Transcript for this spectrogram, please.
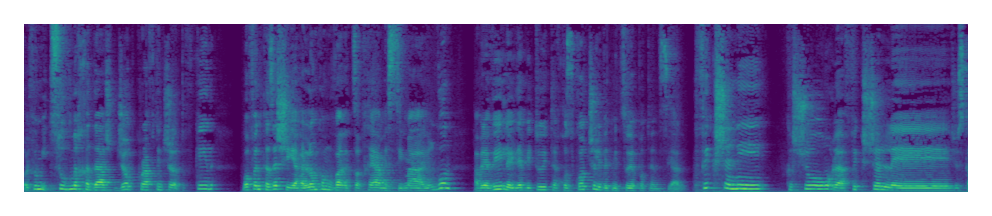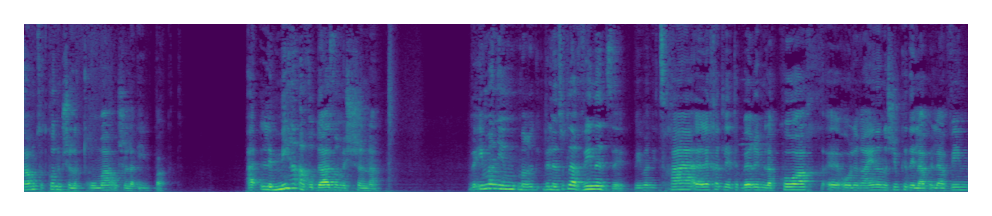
או לפעמים עיצוב מחדש, job crafting של התפקיד, באופן כזה שיהלום כמובן את צורכי המשימה הארגון, אבל יביא לידי ביטוי את החוזקות שלי ואת מיצוי הפוטנציאל. אפיק שני קשור לאפיק של, אה, שהזכרנו קצת קודם, של התרומה או של האימפקט. למי העבודה הזו משנה? ואם אני, מרג... ולנסות להבין את זה, ואם אני צריכה ללכת לדבר עם לקוח אה, או לראיין אנשים כדי להבין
